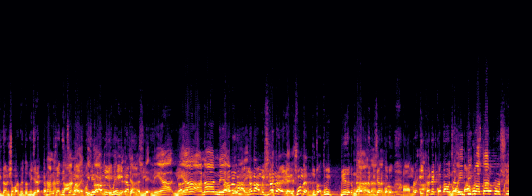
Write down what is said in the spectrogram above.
বিধানসভার ভেতর নিজের একটা পরিচয় দিচ্ছে নয় কিন্তু এটা তুমি এটা নেয়া নেয়া আনা নেয়া বললে। না না আমি সেটা না শোন না দুটো তুমি প্লিজ না, বিচার করো। আমরা এখানে কথা হচ্ছে নৈতিকতার প্রশ্ন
